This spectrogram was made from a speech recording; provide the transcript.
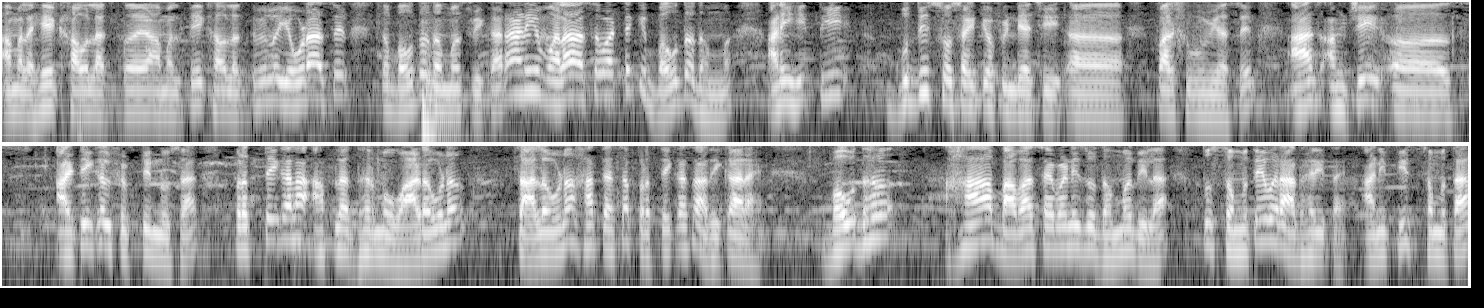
आम्हाला हे खावं लागतं आम्हाला ते खावं लागतं म्हणलं एवढा असेल तर बौद्ध धम्म स्वीकारा. आणि मला असं वाटतं की बौद्ध धम्म आणि ही ती बुद्धिस्ट सोसायटी ऑफ इंडियाची पार्श्वभूमी असेल. आज आमची आर्टिकल फिफ्टीननुसार प्रत्येकाला आपला धर्म वाढवणं चालवणं हा त्याचा प्रत्येकाचा अधिकार आहे. बौद्ध हा बाबासाहेबांनी जो धम्म दिला तो समतेवर आधारित आहे. आणि तीच समता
